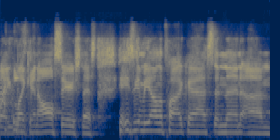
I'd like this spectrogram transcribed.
Like, like in all seriousness, he's gonna be on the podcast. And then, um,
